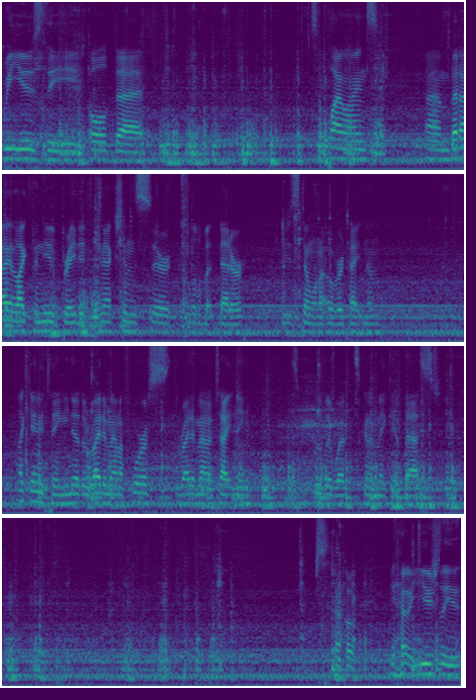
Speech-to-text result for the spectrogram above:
reuse the old uh, supply lines, um, but I like the new braided connections. They're a little bit better. You just don't want to over tighten them. Like anything, you know, the right amount of force, the right amount of tightening is really what's going to make it best. So, you know, usually,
